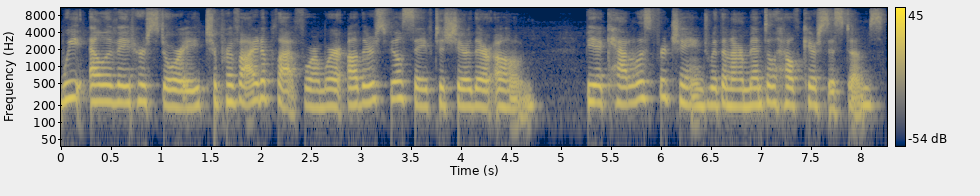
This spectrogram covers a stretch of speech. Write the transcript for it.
We elevate her story to provide a platform where others feel safe to share their own, be a catalyst for change within our mental health care systems,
